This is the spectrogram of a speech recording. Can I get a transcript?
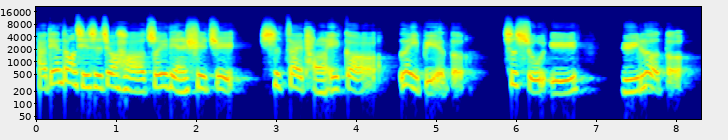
打电动其实就和追连续剧是在同一个类别的，是属于娱乐的。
